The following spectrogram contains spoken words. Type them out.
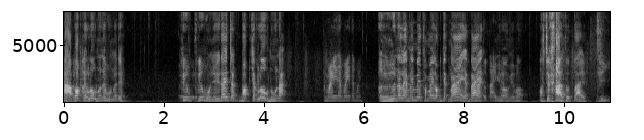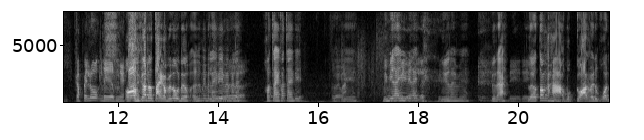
หาบล็อกจากโลกนู้นให้ผมหน่อยดิคือคือผมอยากได้จากบล็อกจากโลกนู้นอะ ทำไมทำไมทำไม เออนั่นแหละไม่ไม่ทำไมหรอกอยากได้อยากได้ฆ่าตัวตาย มีเปล่ามีเปล่าอ๋อจะฆ่าตัวตายกลับไปโลกเดิมไงอ๋อฆ่าตัวตายกลับไปโลกเดิมเออไม่เป็นไรพี่ไม่เป็นไร ออ เข้าใจเข้าใจพี่โอสวยเควะ ไม่มีอะไรไม่มีอะไรเลย ไม่มีอะไรไม่มีอะไรเดี๋ยวนะ ดีดี เราต้องหาอุปกรณ์ไว้ทุกคน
